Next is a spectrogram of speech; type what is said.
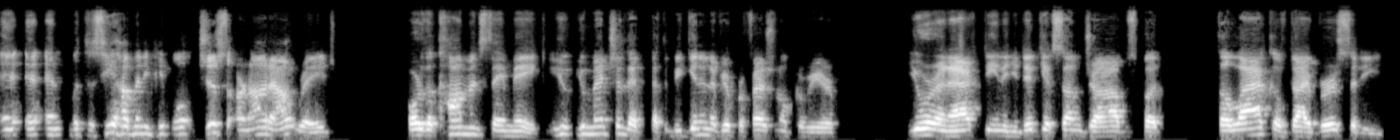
and, and, and but to see how many people just are not outraged or the comments they make. You, you mentioned that at the beginning of your professional career, you were in acting and you did get some jobs, but the lack of diversity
